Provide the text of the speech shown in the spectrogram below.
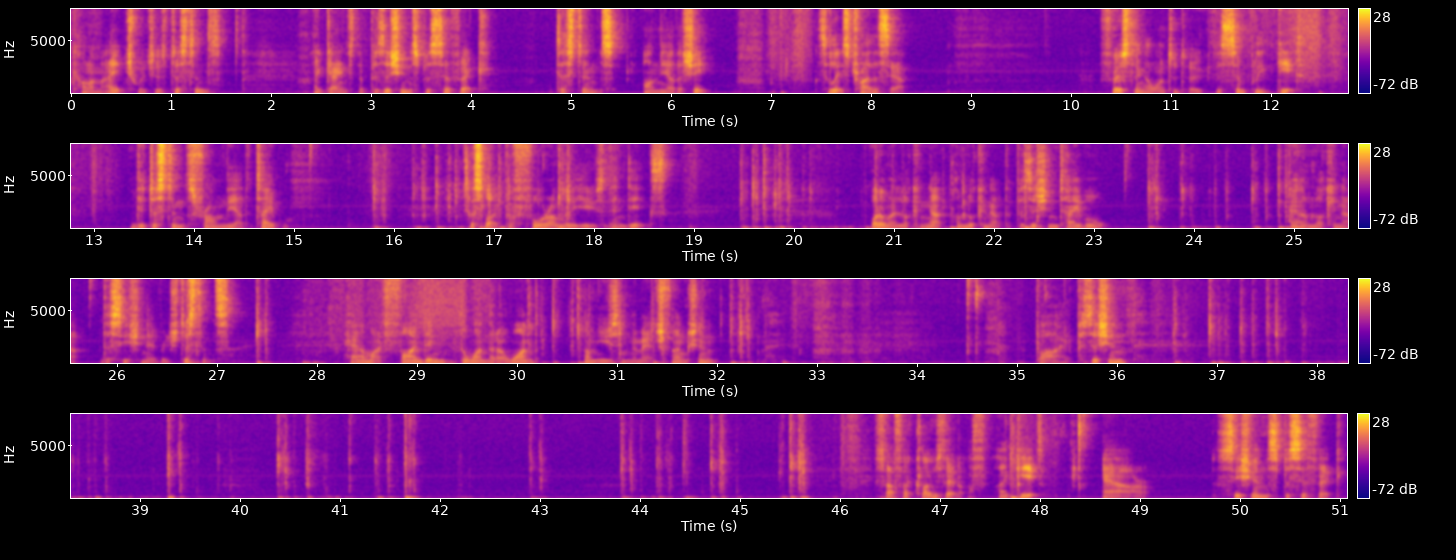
column H, which is distance, against the position specific distance on the other sheet. So let's try this out. First thing I want to do is simply get the distance from the other table. Just like before I'm going to use index What am I looking up? I'm looking up the position table and I'm looking up the session average distance. How am I finding the one that I want? I'm using the match function by position If I close that off, I get our session specific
